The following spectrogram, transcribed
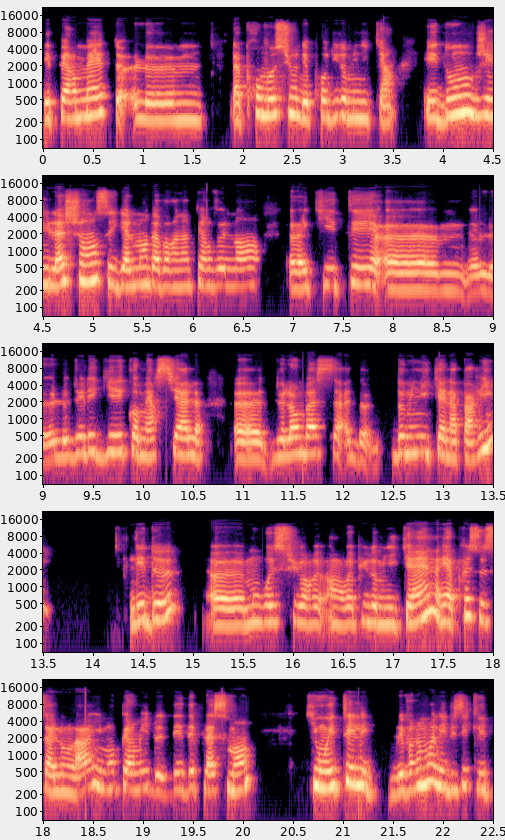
et permettre le, la promotion des produits dominicains. Et donc, j'ai eu la chance également d'avoir un intervenant euh, qui était euh, le, délégué commercial euh, de l'ambassade dominicaine à Paris. Les deux m'ont reçu en, République dominicaine et après ce salon-là, ils m'ont permis de, des déplacements qui ont été les, vraiment les visites les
